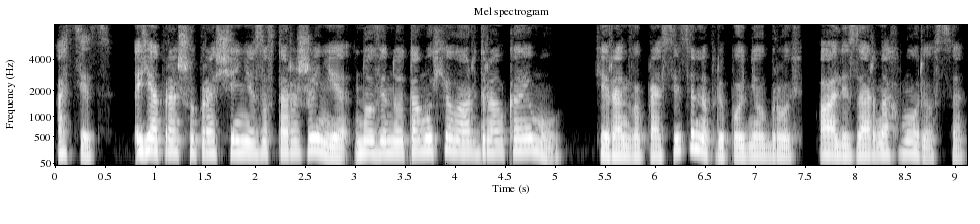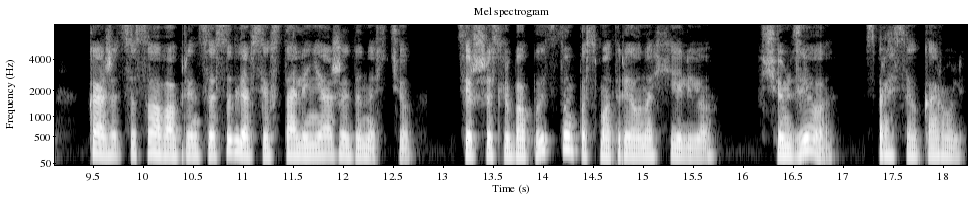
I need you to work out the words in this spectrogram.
«Отец, я прошу прощения за вторжение, но виной тому Хилар Дранка ему». Киран вопросительно приподнял бровь, а Ализар нахмурился. Кажется, слова принцессы для всех стали неожиданностью. Терши с любопытством посмотрел на Хелью. «В чем дело?» спросил король.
